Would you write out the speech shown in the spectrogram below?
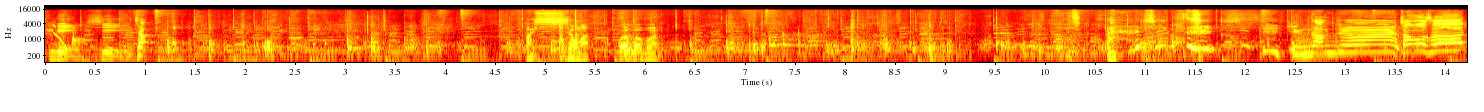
준비, 시작. 아씨, 잠깐만. 뭐야, 뭐야, 뭐야. 김남준. 정호석.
